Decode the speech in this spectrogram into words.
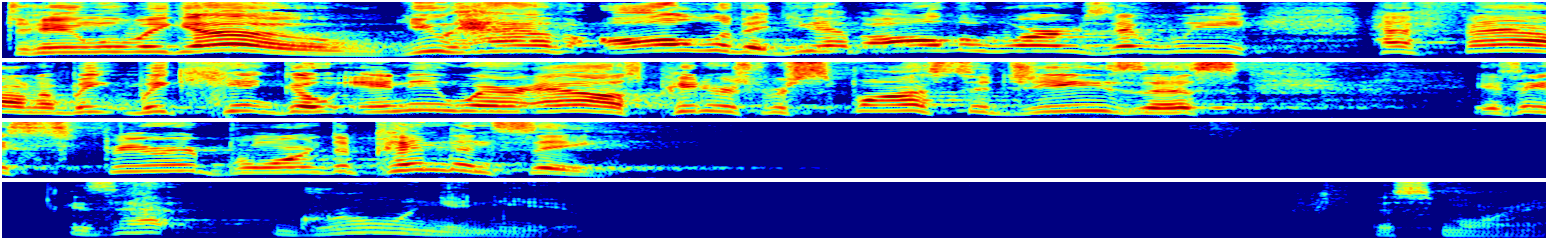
To whom will we go? You have all of it. You have all the words that we have found, and we, we can't go anywhere else. Peter's response to Jesus is a spirit born dependency. Is that growing in you this morning?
